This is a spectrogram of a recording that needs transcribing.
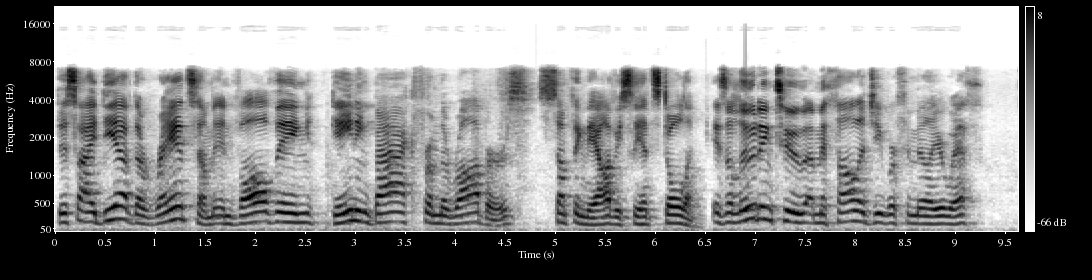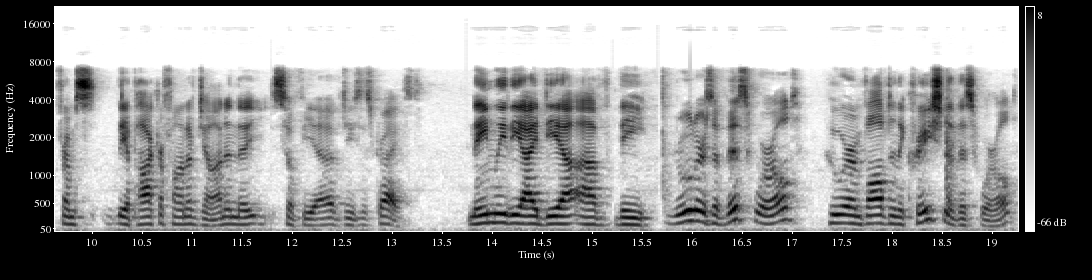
This idea of the ransom involving gaining back from the robbers something they obviously had stolen is alluding to a mythology we're familiar with from the Apocryphon of John and the Sophia of Jesus Christ. Namely, the idea of the rulers of this world who were involved in the creation of this world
